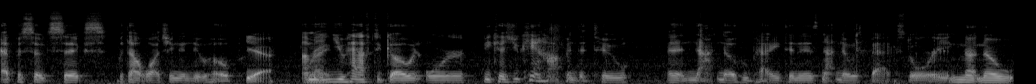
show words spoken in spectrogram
Episode Six without watching A New Hope. Yeah. I mean, Right. you have to go in order because you can't hop into two and then not know who Paddington is, not know his backstory. Not know,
